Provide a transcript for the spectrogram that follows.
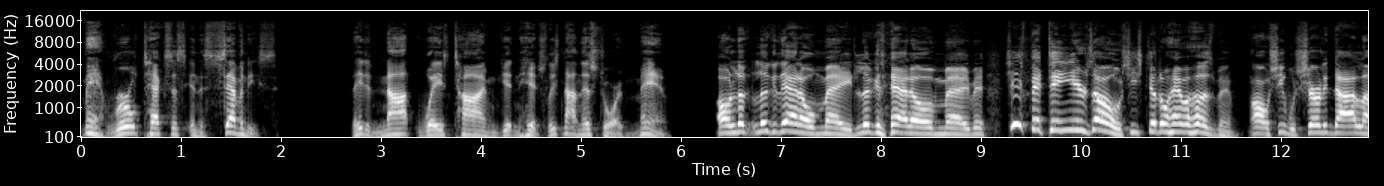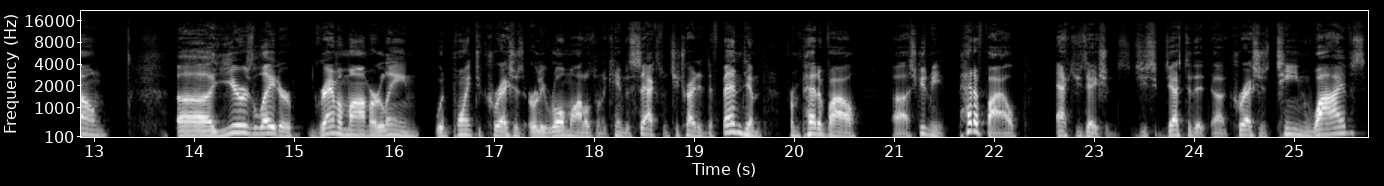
Man, rural Texas in the 70s. They did not waste time getting hitched, at least not in this story. Man. Oh, look, look at that old maid. Look at that old maid. Man. She's 15 years old. She still don't have a husband. Oh, she will surely die alone. Uh, years later, Grandma Mom Earlene would point to Koresh's early role models when it came to sex when she tried to defend him from pedophile, uh, excuse me, pedophile accusations. She suggested that uh, Koresh's teen wives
